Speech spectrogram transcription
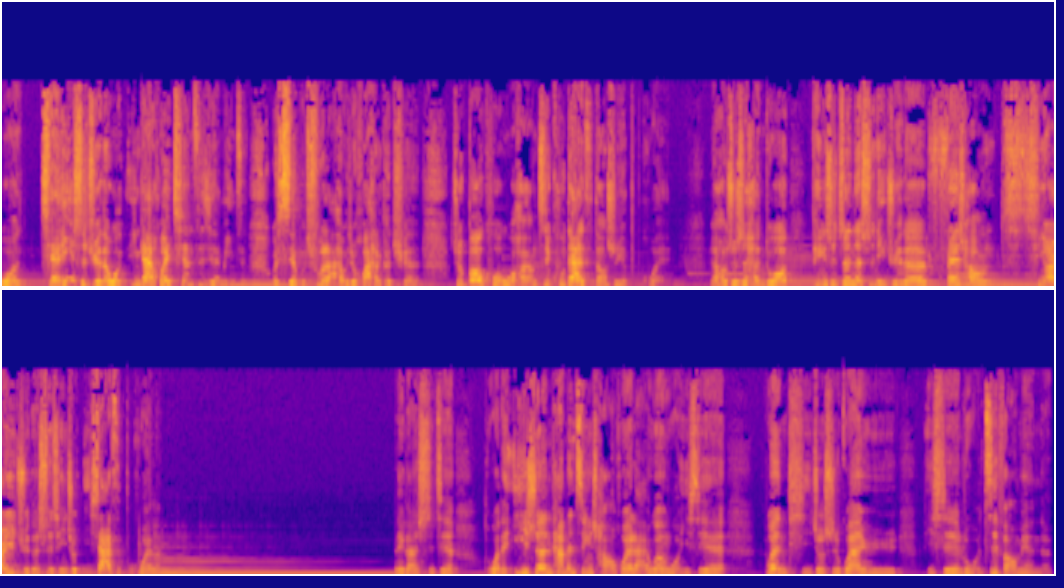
我潜意识觉得我应该会签自己的名字，我写不出来，我就画了个圈。就包括我好像系裤带子，当时也不会。然后就是很多平时真的是你觉得非常轻而易举的事情，就一下子不会了。那段时间，我的医生他们经常会来问我一些问题，就是关于一些逻辑方面的。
